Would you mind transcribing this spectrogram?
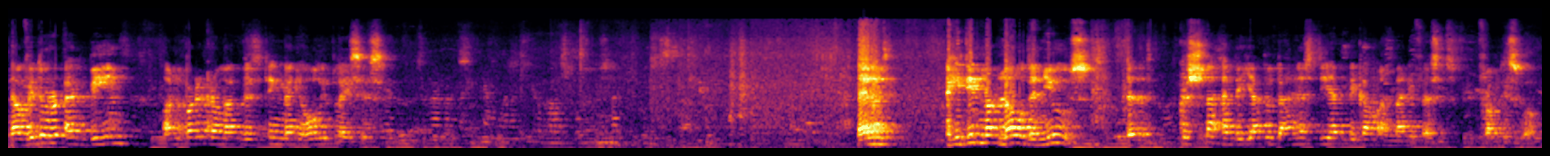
Now Vidur had been on parikrama visiting many holy places. And he did not know the news that Krishna and the Yadu dynasty had become unmanifest from this world.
